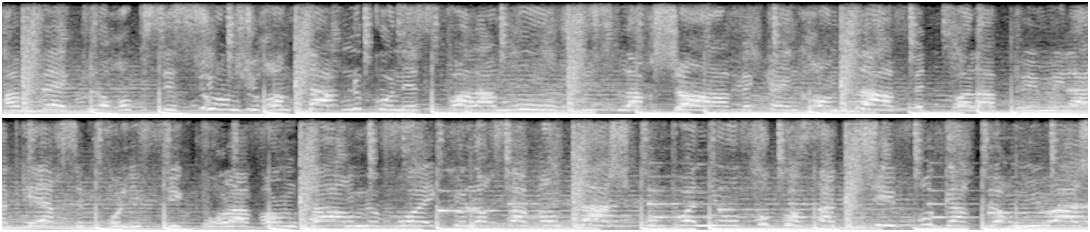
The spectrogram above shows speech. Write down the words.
avec leur obsession du rentable. Ne connaissent pas l'amour, juste l'argent avec un grand A. Faites pas la paix, mais la guerre c'est prolifique pour la vente d'armes. Ne voient que leurs avantages. Compagnons, faut qu'on s'active. Regarde leurs nuages,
